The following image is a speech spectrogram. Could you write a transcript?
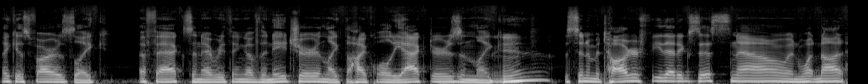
like as far as like effects and everything of the nature and like the high quality actors and like yeah, the cinematography that exists now and whatnot.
